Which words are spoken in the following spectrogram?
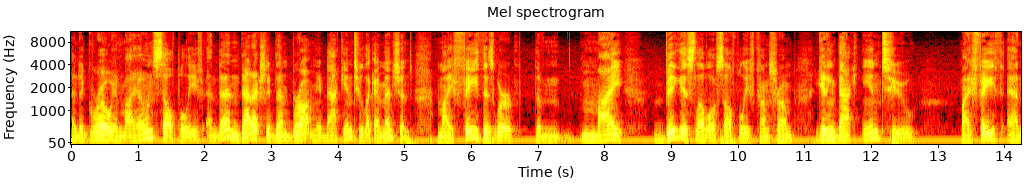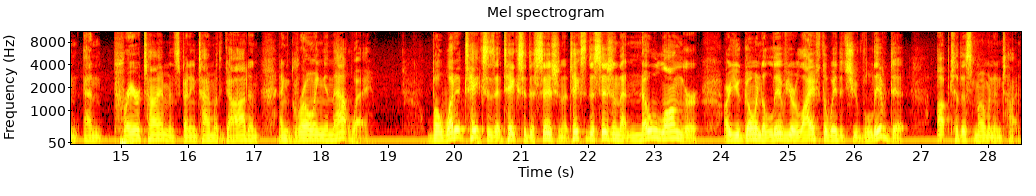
and to grow in my own self-belief and then that actually then brought me back into like I mentioned, my faith is where the my biggest level of self belief comes from getting back into my faith and and prayer time and spending time with God and and growing in that way. But what it takes is it takes a decision. It takes a decision that no longer are you going to live your life the way that you've lived it up to this moment in time.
